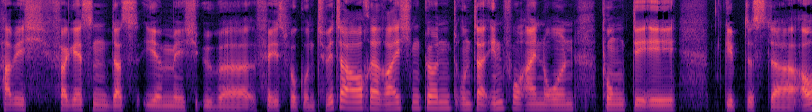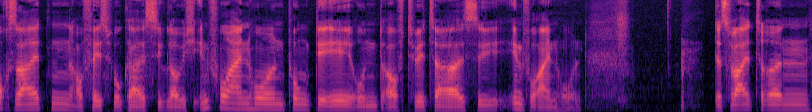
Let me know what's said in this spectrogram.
habe ich vergessen, dass ihr mich über Facebook und Twitter auch erreichen könnt. Unter infoeinholen.de gibt es da auch Seiten. Auf Facebook heißt sie, glaube ich, infoeinholen.de und auf Twitter heißt sie infoeinholen. Des Weiteren,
